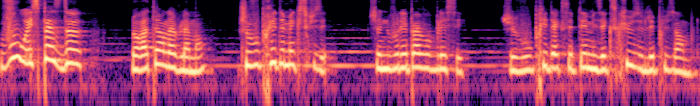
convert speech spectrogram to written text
Vous, espèce de L'orateur lève la main. Je vous prie de m'excuser. Je ne voulais pas vous blesser. Je vous prie d'accepter mes excuses les plus humbles.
